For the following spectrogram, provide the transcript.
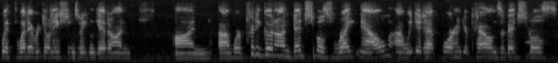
with whatever donations we can get on on uh, we're pretty good on vegetables right now uh, we did have 400 pounds of vegetables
